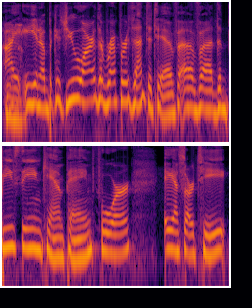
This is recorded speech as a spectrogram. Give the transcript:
I, you know, because you are the representative of uh, the Be Seen campaign for ASRT.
